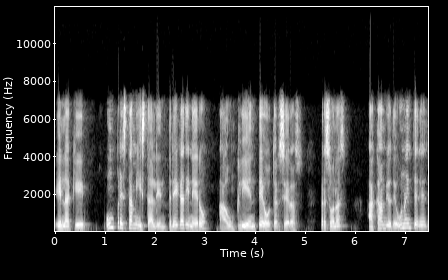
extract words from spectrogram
en la que un prestamista le entrega dinero a un cliente o terceras personas a cambio de, interés,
